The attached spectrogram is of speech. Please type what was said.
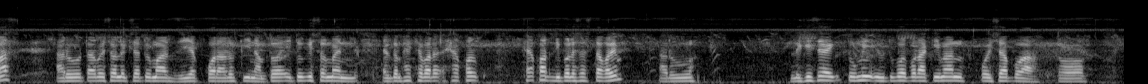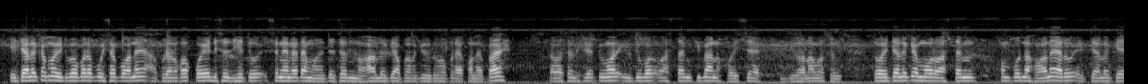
মাছ আৰু তাৰপিছত লিখিছে তোমাৰ জি এফ কৰ আৰু কি নাম। তো এইটো কিছু মই একদম শেষেবাৰে শেষৰ শেষত দিবলৈ চেষ্টা কৰিম। আৰু লিখিছে তুমি ইউটিউবৰ পৰা কিমান পইচা পোৱা? তো এতিয়ালৈকে মই ইউটিউবৰ পৰা পইচা পোৱা নাই। আপোনালোকক কৈয়ে দিছোঁ যিহেতু চেনেল এটা মনিটাইজেশ্যন নোহোৱালৈকে আপোনালোকে ইউটিউবৰ পৰা একো নাপায়। তাৰপাছত লিখিছে তোমাৰ ইউটিউবৰ ৱাচ টাইম কিমান হৈছে? জনাবচোন। তো এতিয়ালৈকে মোৰ ৱাচ টাইম সম্পূৰ্ণ হোৱা নাই আৰু এতিয়ালৈকে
